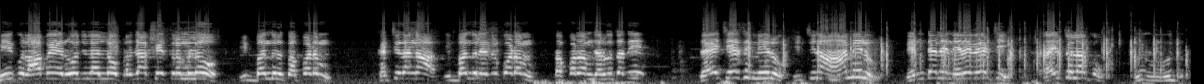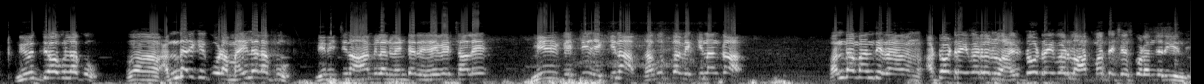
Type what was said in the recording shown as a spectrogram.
మీకు రాబోయే రోజులలో ప్రజాక్షేత్రంలో ఇబ్బందులు తప్పడం ఖచ్చితంగా ఇబ్బందులు ఎదుర్కోవడం తప్పడం జరుగుతుంది. దయచేసి మీరు ఇచ్చిన హామీలు వెంటనే నెరవేర్చి రైతులకు నిరుద్యోగులకు అందరికీ కూడా మహిళలకు మీరు ఇచ్చిన హామీలను వెంటనే నెరవేర్చాలి. మీరు ఎక్కిన ప్రభుత్వం ఎక్కినాక వంద మంది ఆటో డ్రైవర్లను ఆటో డ్రైవర్లు ఆత్మహత్య చేసుకోవడం జరిగింది.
